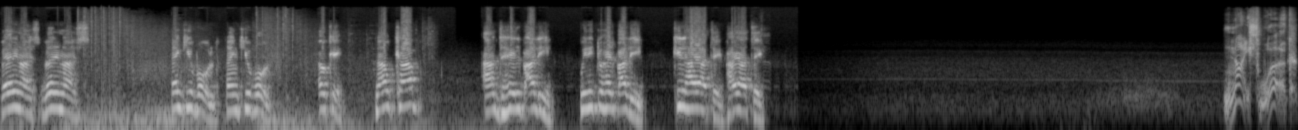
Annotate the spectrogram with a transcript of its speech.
Very nice, very nice. Thank you, Bold. Thank you, Bold. Okay, now Cab and help Ali. We need to help Ali. Kill Hayate. Hayate. Nice work.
